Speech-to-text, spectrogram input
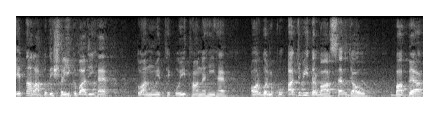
ਇਹ ਤਾਂ ਰੱਬ ਦੀ ਸ਼ਰੀਕਬਾਜੀ ਹੈ। ਤੁਹਾਨੂੰ ਇੱਥੇ ਕੋਈ ਥਾਂ ਨਹੀਂ ਹੈ। ਔਰ ਗੁਰਮਖੋ, ਅੱਜ ਵੀ ਦਰਬਾਰ ਸਾਹਿਬ ਜਾਓ। ਬਾਬਾ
